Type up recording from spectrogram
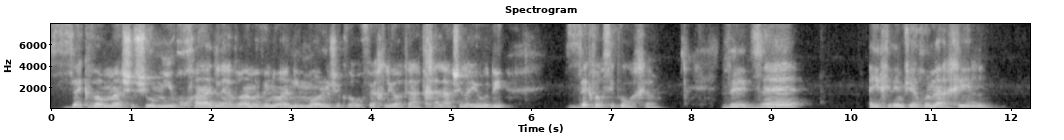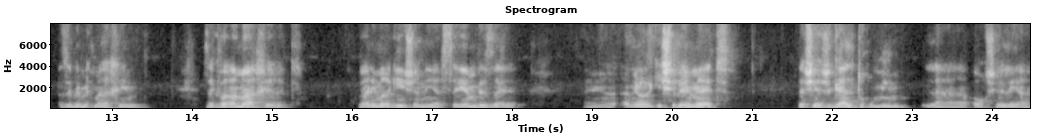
זה כבר משהו שהוא מיוחד לאברהם אבינו הנימול, שכבר הופך להיות ההתחלה של היהודי. זה כבר סיפור אחר. ואת זה היחידים שיכולים להכיל זה באמת מלאכים. זה כבר רמה אחרת. ואני מרגיש, אני אסיים בזה, אני מרגיש שבאמת, זה שיש גל תורמים לאור של ליה,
